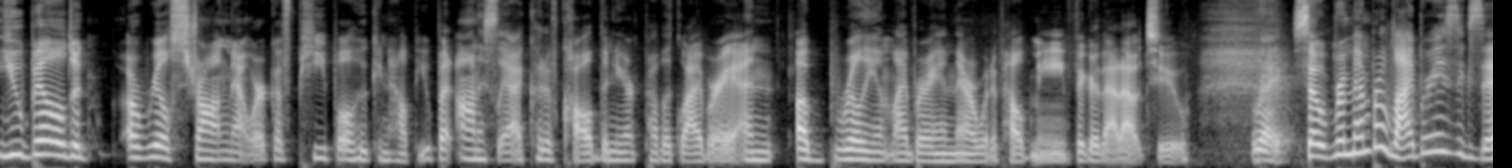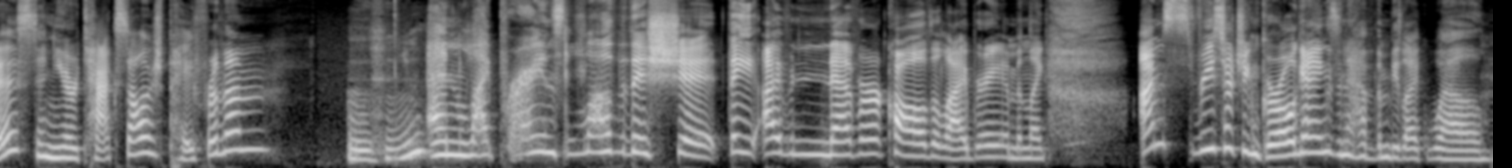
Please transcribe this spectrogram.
you build a a real strong network of people who can help you. But honestly, I could have called the New York Public Library and a brilliant librarian there would have helped me figure that out too. Right. So remember, libraries exist and your tax dollars pay for them. Mm-hmm. And librarians love this shit. They, I've never called a library and been like, I'm researching girl gangs and have them be like, "Well,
